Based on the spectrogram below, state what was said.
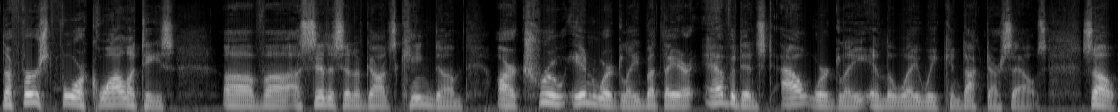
the first four qualities of uh, a citizen of God's kingdom are true inwardly, but they are evidenced outwardly in the way we conduct ourselves. So,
